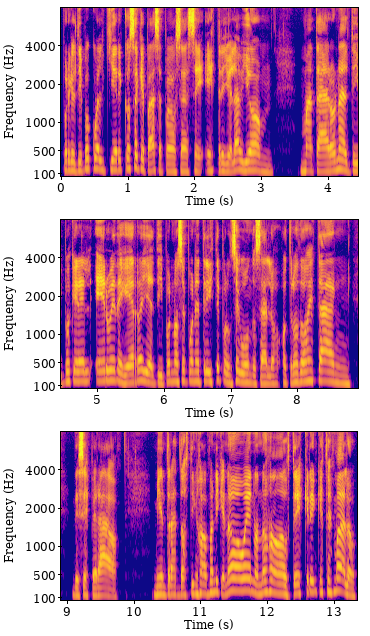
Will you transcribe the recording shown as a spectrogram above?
porque el tipo cualquier cosa que pase, pues, o sea, se estrelló el avión, mataron al tipo que era el héroe de guerra y el tipo no se pone triste por un segundo, o sea, los otros dos están desesperados. Mientras Dustin Hoffman y que no, bueno, no, ustedes creen que esto es malo.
